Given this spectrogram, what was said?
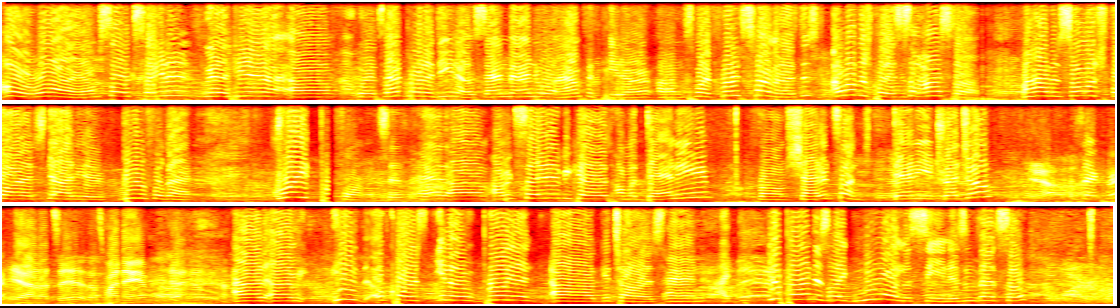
I'm so excited. We're here. Um, we're in San Bernardino, San Manuel Amphitheater. Um, it's my first time, and I, this, I love this place. It's awesome. I'm having so much fun. I just got here. Beautiful day. Great performances, and um, I'm excited because I'm with Danny from Shattered Sun. Danny Trejo. Yeah. Is that correct? Yeah, that's it. That's my name. Yeah. And um, he, of course, you know, brilliant uh, guitarist. And I, your band is like new on the scene, isn't that so?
